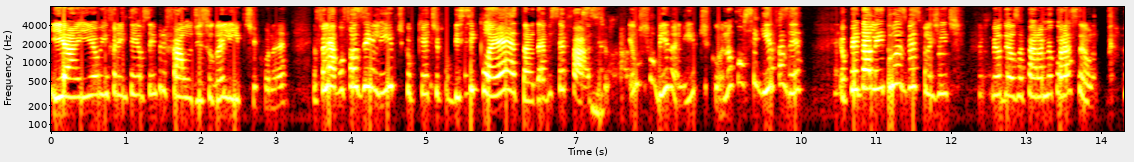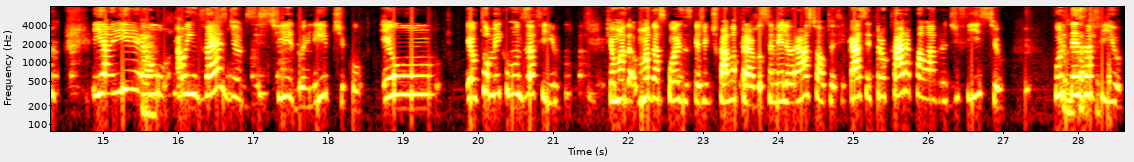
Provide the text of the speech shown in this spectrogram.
E aí eu enfrentei, eu sempre falo disso do elíptico, né? Eu falei, ah, vou fazer elíptico, porque, tipo, bicicleta, deve ser fácil. Eu subi no elíptico, eu não conseguia fazer. Eu pedalei duas vezes, falei, gente, meu Deus, vai parar meu coração. E aí, eu, ao invés de eu desistir do elíptico, eu, eu tomei como um desafio. Que é uma, uma das coisas que a gente fala para você melhorar a sua autoeficácia é trocar a palavra difícil por desafio.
